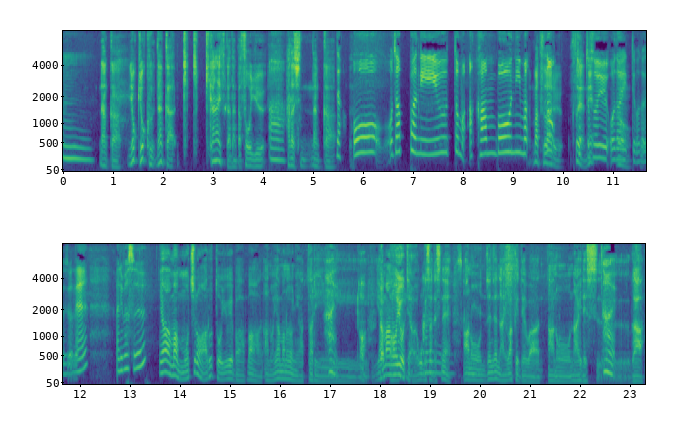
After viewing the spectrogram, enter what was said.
うん。なんか、よく、よく、なんか、聞かないですか？なんかそういう。話、なんか、だお、おざっぱに言うと、まあ、赤ん坊にま、まつわるのそうやねちょっとそういうお題ってことですよね。あります？いや、まあもちろんあると言えば、まあ、あの山のようにあったり、はいあ山のようって大げさですねあるんです。かあねの、全然ないわけでは、あの、ないですはいが、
